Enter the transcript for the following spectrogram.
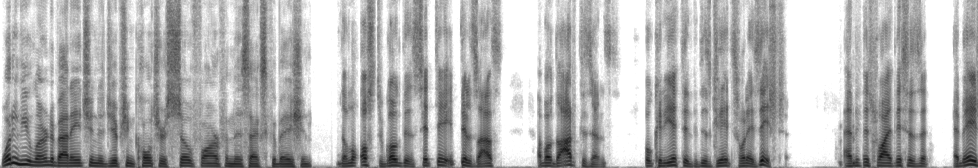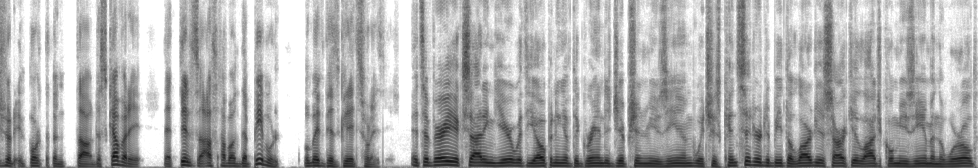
What have you learned about ancient Egyptian culture so far from this excavation? The lost golden city tells us about the artisans who created this great civilization. And this is why this is a, major important uh, discovery that tells us about the people who made this great civilization. It's a very exciting year with the opening of the Grand Egyptian Museum, which is considered to be the largest archaeological museum in the world.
